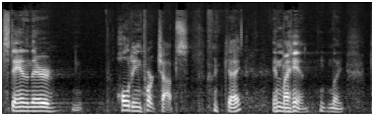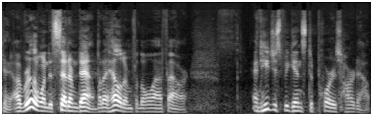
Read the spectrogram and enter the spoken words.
standing there holding pork chops, okay, in my hand. I'm like, okay, I really wanted to set him down, but I held him for the whole half hour. And he just begins to pour his heart out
